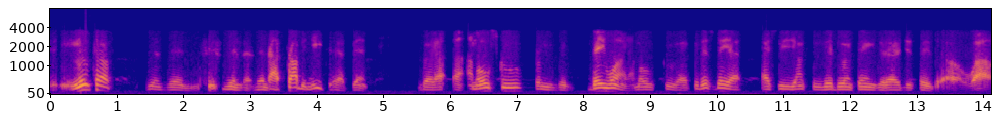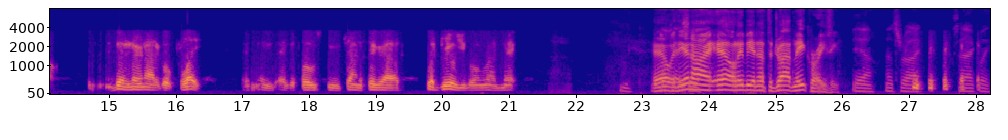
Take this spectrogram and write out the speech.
a little tough than than, than, I probably need to have been. But I, I'm old school from the day one. I'm old school. Uh, to this day, I I see youngsters they're doing things that I just say, oh wow, you better learn how to go play, and, and, as opposed to trying to figure out what drill you're gonna run next. Yeah, with Okay, the so- NIL, it'd be enough to drive me crazy. Yeah, that's right. exactly.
